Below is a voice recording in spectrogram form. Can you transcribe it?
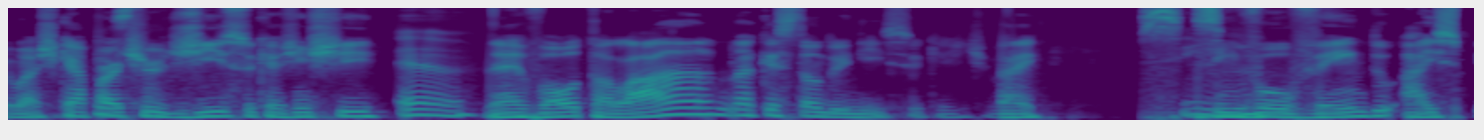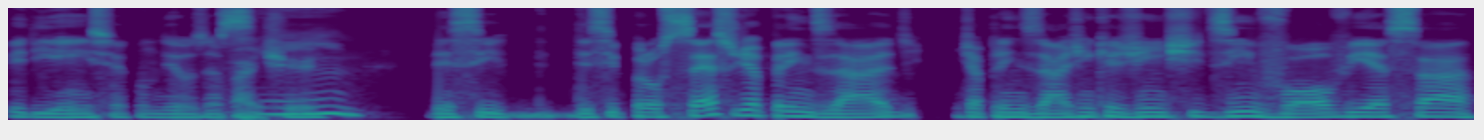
Eu acho que é a partir disso que a gente É, né, volta lá na questão do início, que a gente vai sim. desenvolvendo a experiência com Deus a partir Sim. desse, desse processo de aprendizagem, de aprendizagem que a gente desenvolve essa,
